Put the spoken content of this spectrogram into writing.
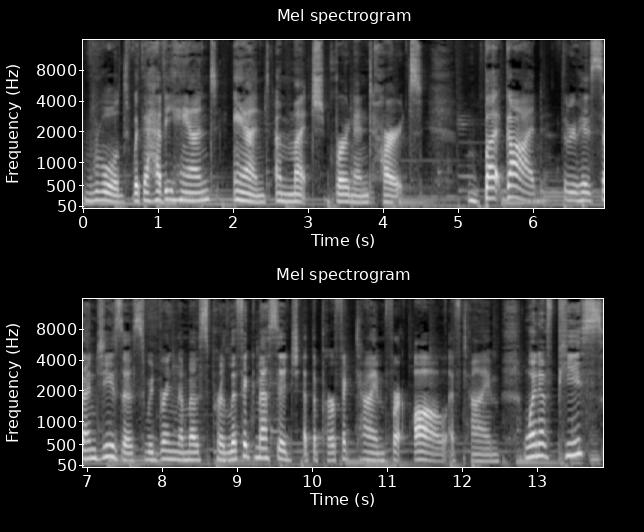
ruled with a heavy hand and a much burdened heart. But God, through his son Jesus, would bring the most prolific message at the perfect time for all of time one of peace,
